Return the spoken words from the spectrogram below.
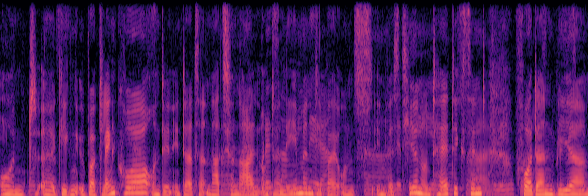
Und äh, gegenüber Glencore und den internationalen Unternehmen, die bei uns investieren und tätig sind, fordern wir,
